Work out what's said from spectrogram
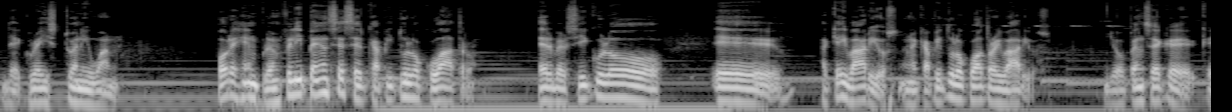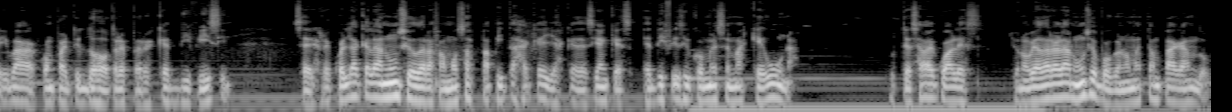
de Grace 21. Por ejemplo, en Filipenses el capítulo 4, el versículo... Eh, aquí hay varios, en el capítulo 4 hay varios. Yo pensé que, que iba a compartir dos o tres, pero es que es difícil. Se recuerda que el anuncio de las famosas papitas aquellas que decían que es, difícil comerse más que una. Usted sabe cuál es. Yo no voy a dar el anuncio porque no me están pagando.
